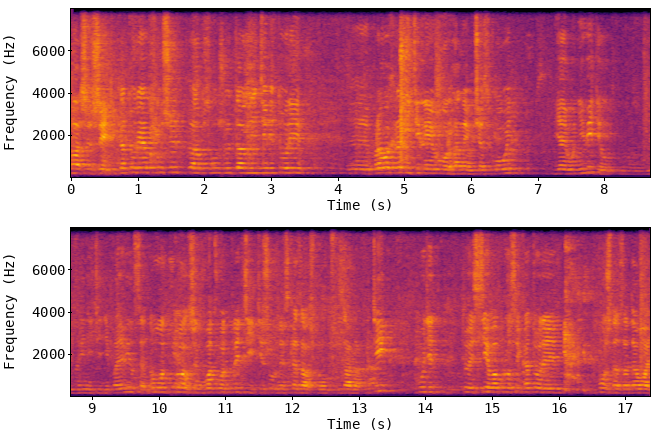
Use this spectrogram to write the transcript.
наши ЖЭКи, которые обслуживают, обслуживают данные территории. Э, Правоохранительные органы участковый. Я его не видел, извините, не появился, но он должен вот-вот прийти. Дежурный сказал, что он сюда на пути будет. То есть все вопросы, которые можно задавать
